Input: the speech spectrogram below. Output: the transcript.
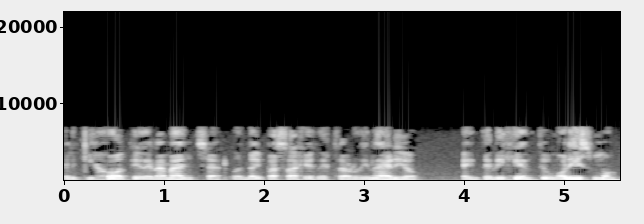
El Quijote de la Mancha, donde hay pasajes de extraordinario e inteligente humorismo,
